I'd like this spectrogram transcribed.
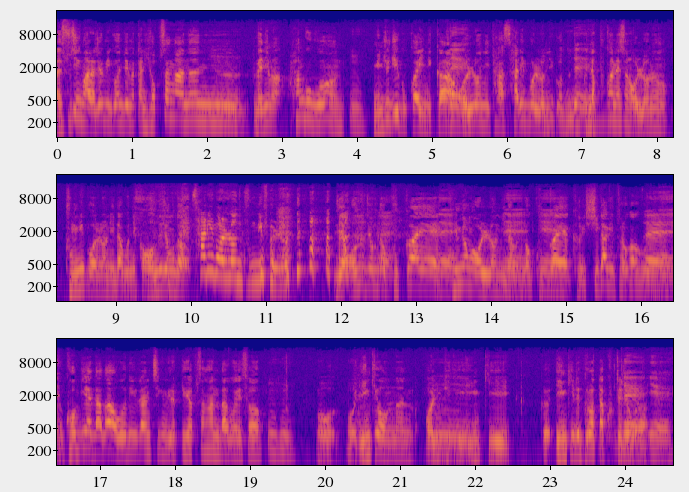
아니, 솔직히 말하자면 이건 좀 약간 협상하는, 음. 왜냐면 한국은 음. 민주주의 국가이니까 네. 언론이 다 사립 언론이거든요. 네. 근데 북한에서는 언론은 국립 언론이다 보니까 어느 정도. 사립 언론, 국립 언론? 이제 어느 정도 네. 국가의 네. 공영 언론이다 네. 보니까 국가의 네. 그 시각이 들어가거든요. 그 거기에다가 우리랑 지금 이렇게 협상한다고 해서 뭐, 뭐 인기 없는 올림픽이 음. 인기, 그 인기를 끌었다, 국제적으로. 예.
